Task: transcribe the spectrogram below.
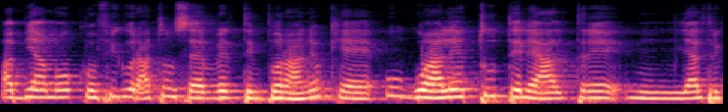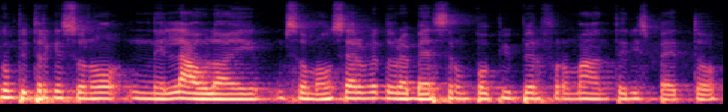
abbiamo configurato un server temporaneo che è uguale a tutti gli altri computer che sono nell'aula e insomma un server dovrebbe essere un po' più performante rispetto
